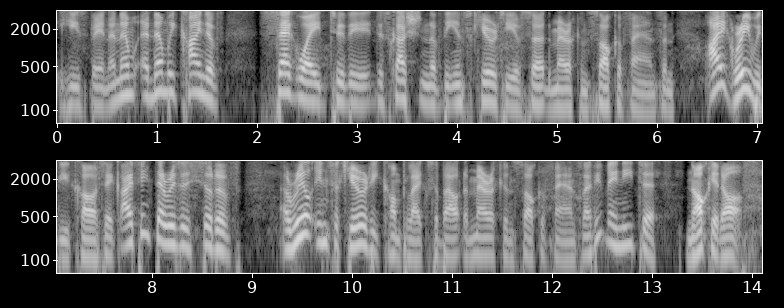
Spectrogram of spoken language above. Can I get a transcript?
he's been, and then and then we kind of segued to the discussion of the insecurity of certain American soccer fans. And I agree with you, Kartik. I think there is a sort of a real insecurity complex about American soccer fans, and I think they need to knock it off.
